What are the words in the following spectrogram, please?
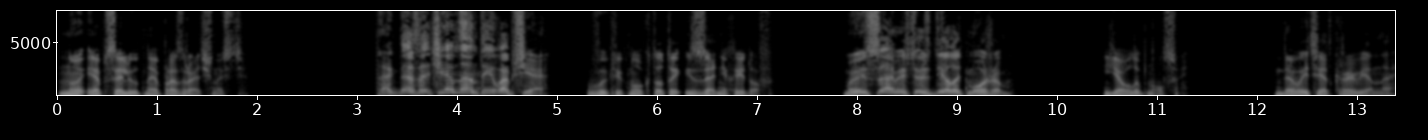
но и абсолютная прозрачность. «Тогда зачем нам ты вообще?» — выкрикнул кто-то из задних рядов. «Мы и сами все сделать можем!» Я улыбнулся. «Давайте откровенно.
